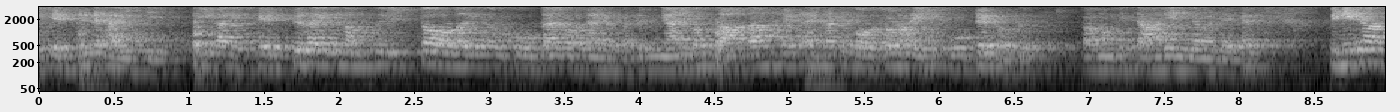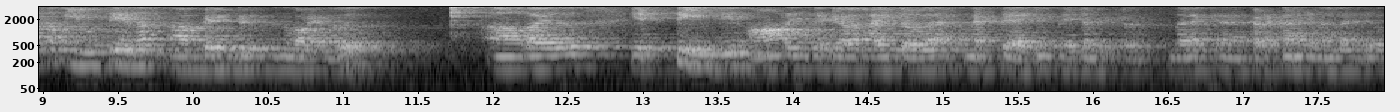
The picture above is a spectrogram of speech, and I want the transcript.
ഈ ഹെഡിന്റെ ഹൈറ്റ് ഈ ഹെഡ് ഹൈറ്റ് നമുക്ക് ഇഷ്ടമുള്ള രീതിയിൽ നമുക്ക് കൂട്ടാൻ കുറക്കാനൊക്കെ പറ്റും. ഞാനിപ്പോൾ സാധാരണ ഹെഡിനെക്കാട്ടി കുറച്ചുകൂടെ ഹൈറ്റ് കൂട്ടിയിട്ടുണ്ട്. കാരണം നമുക്ക് ചാരി ചെയ്യാൻ വേണ്ടിയൊക്കെ. പിന്നെ ഇതിനകത്ത് നമ്മൾ യൂസ് ചെയ്യുന്ന ബെഡ് എന്ന് പറയുന്നത് അതായത് എട്ട് ഇഞ്ച് ആറ് ഇഞ്ച് ഒക്കെ ഹൈറ്റ് ഉള്ള മെത്തയായിരിക്കും ഏറ്റവും ബെറ്റർ എന്തായാലും കിടക്കാനൊക്കെ നല്ല ഒരു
